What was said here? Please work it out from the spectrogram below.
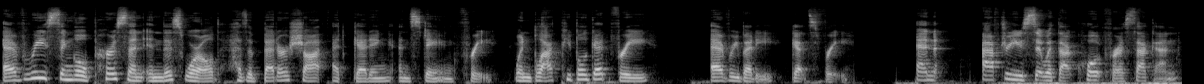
every single person in this world has a better shot at getting and staying free. When Black people get free, everybody gets free. And after you sit with that quote for a second,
